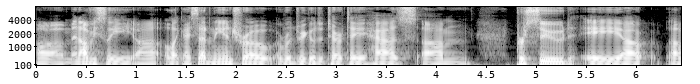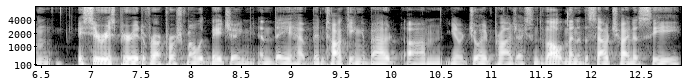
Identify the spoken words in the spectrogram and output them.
Um, and obviously, uh, like I said in the intro, Rodrigo Duterte has um, pursued a uh, um, a serious period of rapprochement with Beijing, and they have been talking about um, you know joint projects and development in the South China Sea,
